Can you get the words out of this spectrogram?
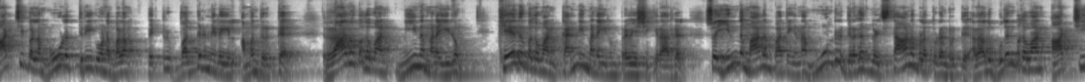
ஆட்சி பலம் மூல திரிகோண பலம் பெற்று வக்ர நிலையில் அமர்ந்திருக்க ராகு பகவான் மீனமனையிலும் கேது பகவான் கன்னிமனையிலும் பிரவேசிக்கிறார்கள். ஸோ இந்த மாதம் பார்த்தீங்கன்னா மூன்று கிரகங்கள் ஸ்தான பலத்துடன் இருக்குது அதாவது புதன் பகவான் ஆட்சி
